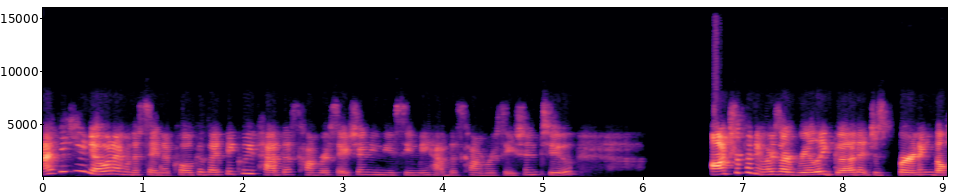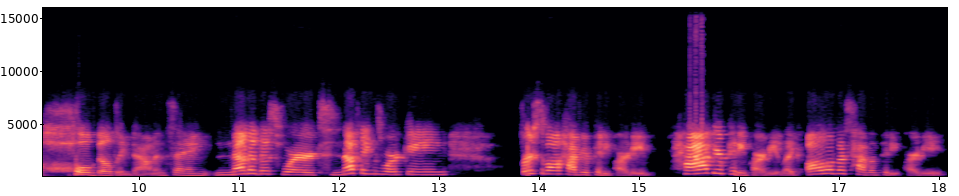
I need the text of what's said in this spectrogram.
I think you know what I'm going to say, Nicole, because I think we've had this conversation and you've seen me have this conversation too entrepreneurs are really good at just burning the whole building down and saying, none of this works, nothing's working. First of all, have your pity party. Have your pity party. Like all of us have a pity party.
